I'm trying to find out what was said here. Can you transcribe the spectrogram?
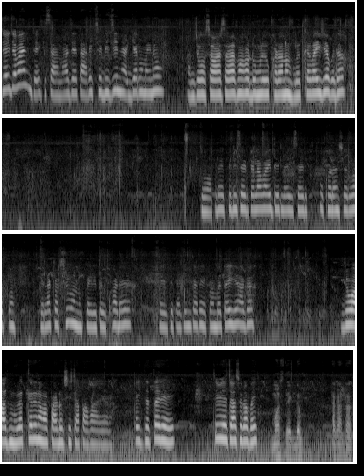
જય જવાન જય કિસાન. આજે તારીખ છે બીજી ને અગિયારમો મહિનો. આમ જો સવાર સવારમાં ડુંગળી ઉખાડવાનો મુહૂર્ત કરવાઈ છે બધા. તો આપણે પેલી સાઈડ પહેલાં વાવી હતી એટલે એ સાઈડ ઉખાડવાની શરૂઆત પણ પહેલાં કરશું અને કઈ રીતે ઉખાડે કઈ રીતે પેકિંગ કરે પણ બતાવીએ આગળ. જો આજ મુહૂર્ત કરીને અમારા પાડોશી ચા પાવા આવ્યા કંઈક જતા રહે. કેવી ચા સુરાભાઈ મસ્ત એકદમ. ટકાટક.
